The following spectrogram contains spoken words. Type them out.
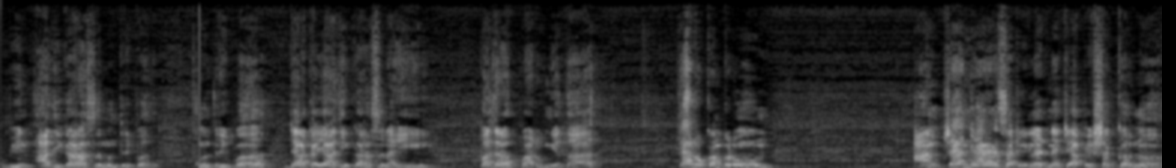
बिन अधिकाराचं मंत्रिपद मंत्रिपद ज्याला काही अधिकारच नाही पदरात पाडून घेतात. त्या लोकांकडून आमच्या न्यायासाठी लढण्याची अपेक्षा करणं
